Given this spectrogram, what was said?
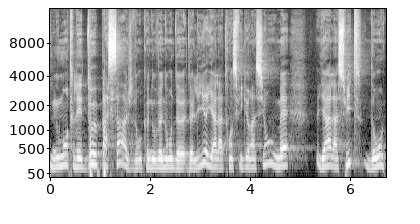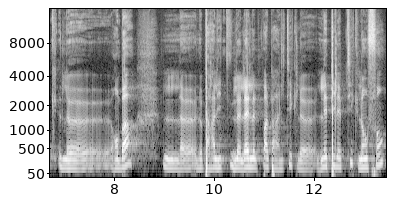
montre les deux passages donc, que nous venons de, lire. Il y a la transfiguration, mais il y a la suite, donc en bas, le, le, pas le paralytique, l'épileptique, l'enfant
